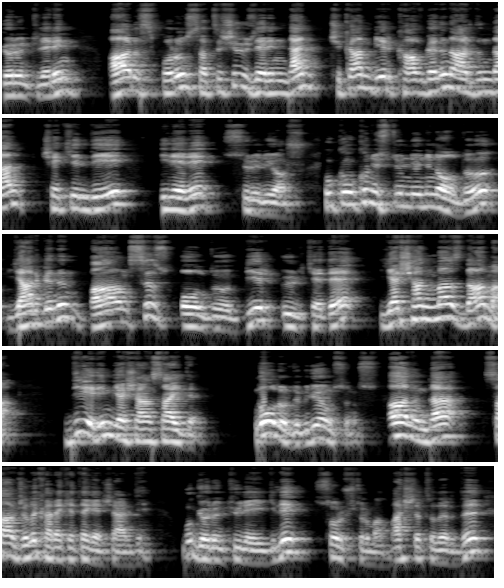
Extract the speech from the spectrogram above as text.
Görüntülerin Ağrı Spor'un satışı üzerinden çıkan bir kavganın ardından çekildiği ileri sürülüyor. Hukukun üstünlüğünün olduğu, yargının bağımsız olduğu bir ülkede yaşanmazdı ama diyelim yaşansaydı. Ne olurdu biliyor musunuz? Anında savcılık harekete geçerdi. Bu görüntüyle ilgili soruşturma başlatılırdı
